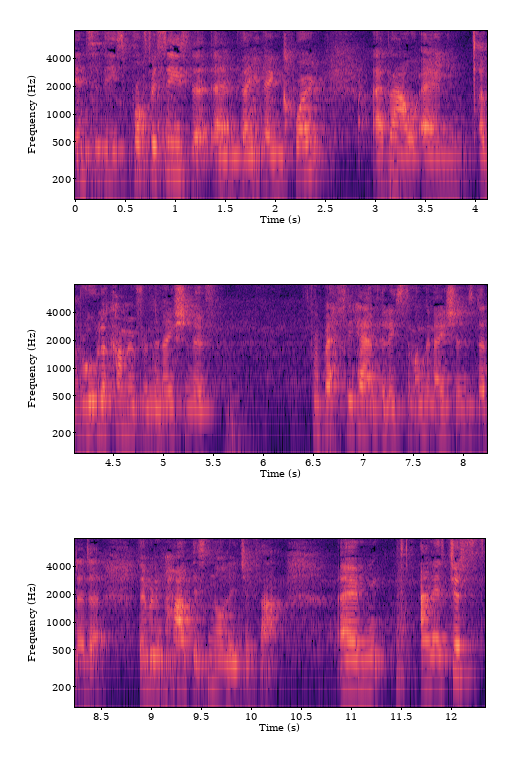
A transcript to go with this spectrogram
into these prophecies that um, they then quote about um, a ruler coming from the nation of from Bethlehem, the least among the nations. Da da da. They would have had this knowledge of that, um, and it's just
